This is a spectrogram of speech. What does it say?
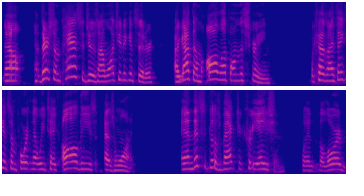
Now, there's some passages I want you to consider. I got them all up on the screen because I think it's important that we take all these as one. And this goes back to creation when the Lord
